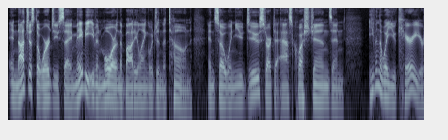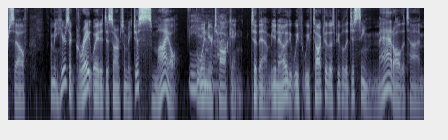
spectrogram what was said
and not just the words you say, maybe even more in the body language and the tone. And so when you do start to ask questions and even the way you carry yourself, I mean, here's a great way to disarm somebody. Just smile yeah. when you're talking to them. You know, we've we've talked to those people that just seem mad all the time.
